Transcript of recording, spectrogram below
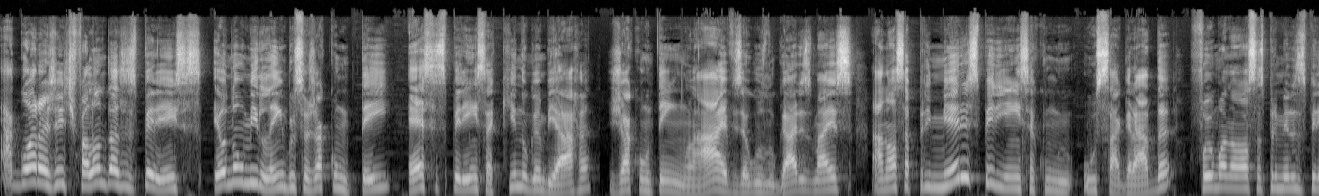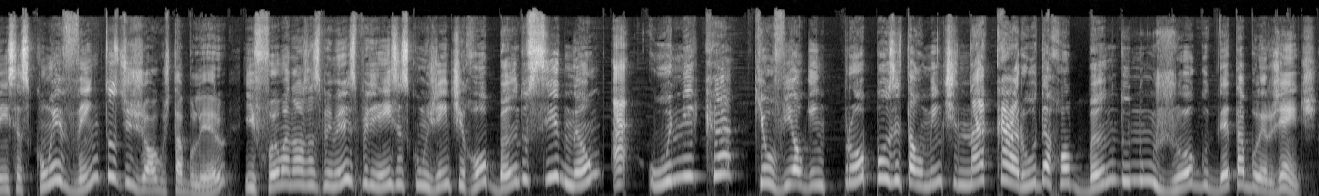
Agora, gente, falando das experiências, eu não me lembro se eu já contei essa experiência aqui no Gambiarra, já contei em lives em alguns lugares, mas a nossa primeira experiência com o Sagrada foi uma das nossas primeiras experiências com eventos de jogos de tabuleiro e foi uma das nossas primeiras experiências com gente roubando, se não a única que eu vi alguém propositalmente na caruda roubando num jogo de tabuleiro. Gente,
